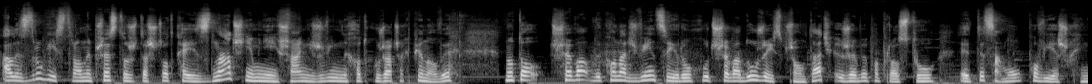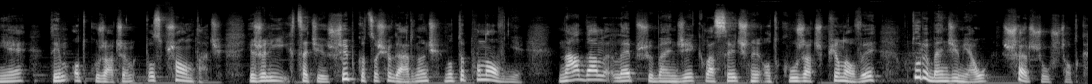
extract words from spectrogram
ale z drugiej strony, przez to, że ta szczotka jest znacznie mniejsza niż w innych odkurzaczach pionowych, no to trzeba wykonać więcej ruchu, trzeba dłużej sprzątać, żeby po prostu y, tę samą powierzchnię tym odkurzaczem posprzątać. Jeżeli chcecie szybko coś ogarnąć, no to ponownie, nadal lepszy będzie klasyczny odkurzacz pionowy, który będzie miał szerszą szczotkę.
